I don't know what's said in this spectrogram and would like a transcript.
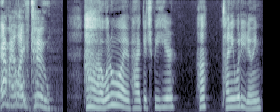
and my life too. when will my package be here? Huh? Tiny, what are you doing?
